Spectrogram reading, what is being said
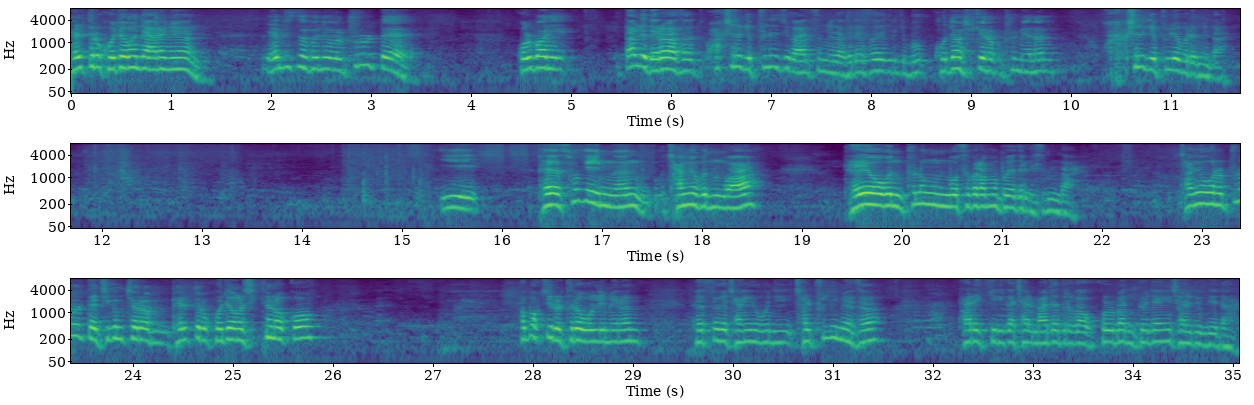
벨트로 고정하지 않으면 햄스터 근육을 풀을 때 골반이 딸려 내려와서 확실하게 풀리지가 않습니다. 그래서 이렇게 무- 고정시켜 놓고 풀면은 확실하게 풀려버립니다. 이 배 속에 있는 장요근과 대요근 푸는 모습을 한번 보여드리겠습니다. 장요근을 풀을 때 지금처럼 벨트로 고정을 시켜놓고 허벅지를 들어 올리면은 뱃속의 장요근이 잘 풀리면서 다리 길이가 잘 맞아 들어가고 골반 교정이 잘 됩니다.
